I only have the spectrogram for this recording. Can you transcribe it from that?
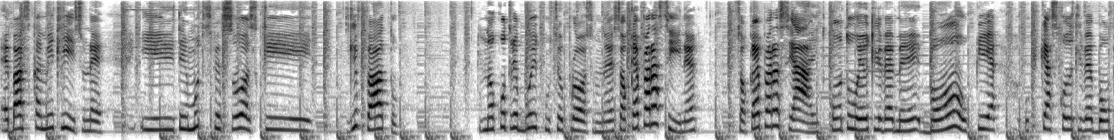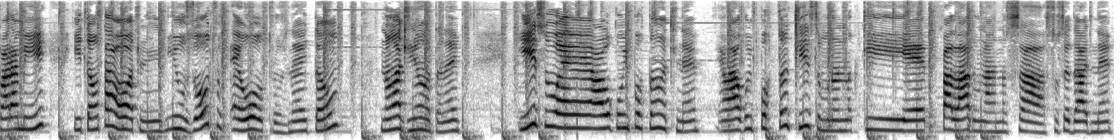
É basicamente isso, né? E tem muitas pessoas que, de fato, não contribuem com o seu próximo, né? Só quer para si, né? Só quer para si, ah, enquanto eu tiver bem, bom, o que, é, o que as coisas tiver bom para mim, então tá ótimo. E os outros é outros, né? Então não adianta, né? Isso é algo importante, né? É algo importantíssimo que é falado na nossa sociedade, né?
